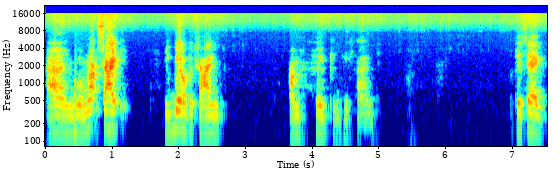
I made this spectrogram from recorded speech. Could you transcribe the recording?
And will not say he will be found. I'm hoping he's found. Because then,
